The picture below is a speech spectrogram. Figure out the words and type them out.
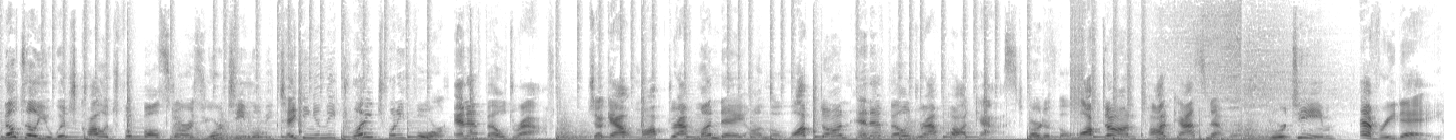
They'll tell you which college football stars your team will be taking in the 2024 NFL Draft. Check out Mock Draft Monday on the Locked On NFL Draft Podcast, part of the Locked On Podcast Network. Your team every day.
